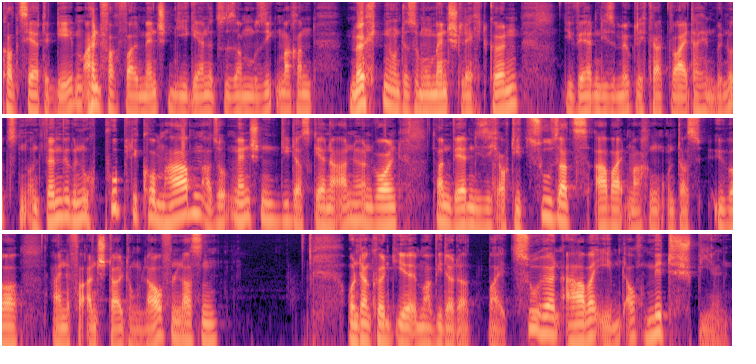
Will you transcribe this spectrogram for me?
Konzerte geben, einfach weil Menschen, die gerne zusammen Musik machen möchten und es im Moment schlecht können, die werden diese Möglichkeit weiterhin benutzen. Und wenn wir genug Publikum haben, also Menschen, die das gerne anhören wollen, dann werden die sich auch die Zusatzarbeit machen und das über eine Veranstaltung laufen lassen. Und dann könnt ihr immer wieder dabei zuhören, aber eben auch mitspielen.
